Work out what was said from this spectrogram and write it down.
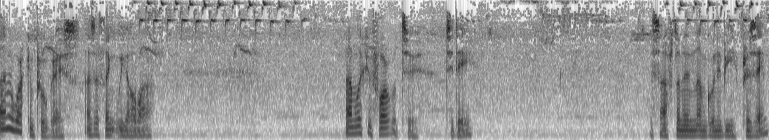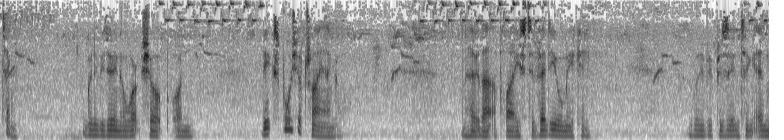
I'm a work in progress, as I think we all are. I'm looking forward to today. This afternoon I'm going to be presenting. I'm going to be doing a workshop on the exposure triangle and how that applies to video making. I'm going to be presenting in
